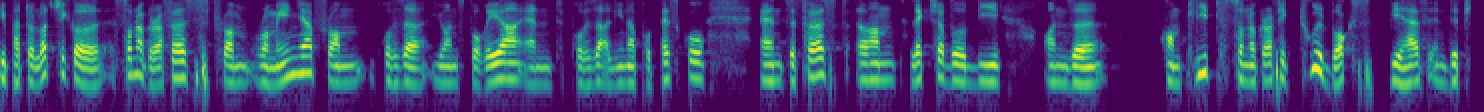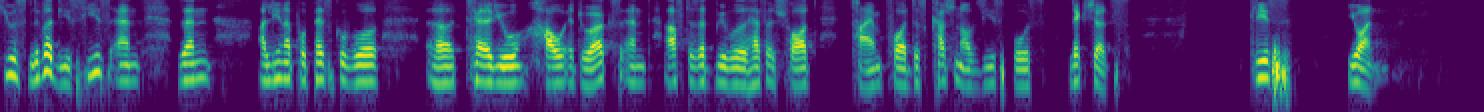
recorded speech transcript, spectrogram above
hepatological sonographers from Romania, from Professor Ioan Sporea and Professor Alina Popescu. And the first um, lecture will be on the complete sonographic toolbox we have in diffuse liver disease. And then Alina Popescu will uh, tell you how it works. And after that, we will have a short time for discussion of these both lectures. Please, Ioan.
